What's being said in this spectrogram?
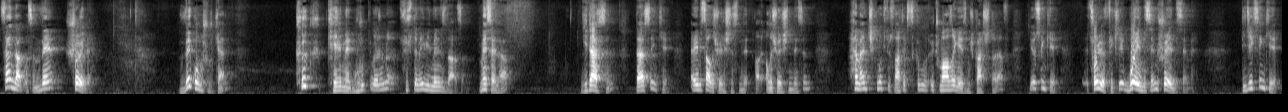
Sen de haklısın ve şöyle. Ve konuşurken kök kelime gruplarını süslemeyi bilmeniz lazım. Mesela gidersin dersin ki elbise alışverişinde, alışverişindesin. Hemen çıkmak istiyorsun. Artık sıkıldın. 3 mağaza gezmiş karşı taraf. Diyorsun ki soruyor fikri bu elbise mi şu elbise mi? Diyeceksin ki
